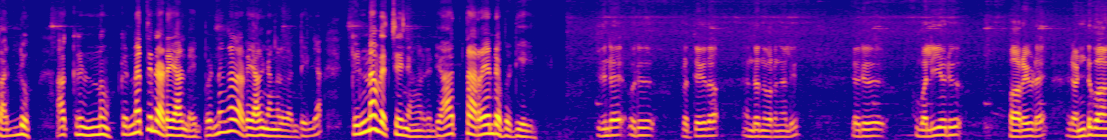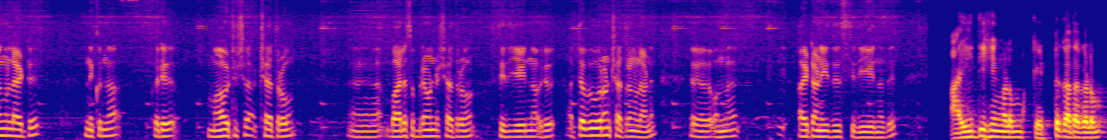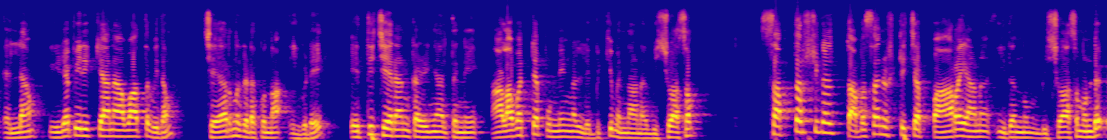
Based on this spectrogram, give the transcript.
കല്ലും ആ കിണ്ണും കിണ്ണത്തിന്റെ അടയാളുണ്ടായി പെണ്ണുങ്ങളെ അടയാളം ഞങ്ങൾ കണ്ടില്ല. കിണ്ണം വെച്ചേ ഞങ്ങൾ കണ്ടു. ആ തറേന്റെ പെടിയായി ഇതിന്റെ ഒരു പ്രത്യേകത എന്തെന്ന് പറഞ്ഞാൽ ഒരു വലിയൊരു പാറയുടെ രണ്ട് ഭാഗങ്ങളിലായിട്ട് നിൽക്കുന്ന ഒരു മാവിഷ്ണു ക്ഷേത്രവും ബാലസുബ്രഹ്മണ്യ ക്ഷേത്രവും സ്ഥിതി ചെയ്യുന്ന ഒരു അത്യപൂർവം ക്ഷേത്രങ്ങളാണ് ഒന്ന് ആയിട്ടാണ് ഇത് സ്ഥിതി ചെയ്യുന്നത്. ഐതിഹ്യങ്ങളും കെട്ടുകഥകളും എല്ലാം ഇഴപിരിക്കാനാവാത്ത വിധം ചേർന്നു കിടക്കുന്ന ഇവിടെ എത്തിച്ചേരാൻ കഴിഞ്ഞാൽ തന്നെ അളവറ്റ പുണ്യങ്ങൾ ലഭിക്കുമെന്നാണ് വിശ്വാസം. സപ്തർഷികൾ തപസനുഷ്ഠിച്ച പാറയാണ് ഇതെന്നും വിശ്വാസമുണ്ട്.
